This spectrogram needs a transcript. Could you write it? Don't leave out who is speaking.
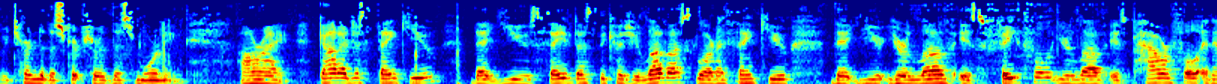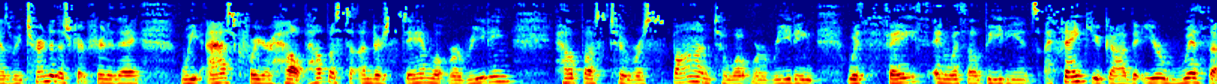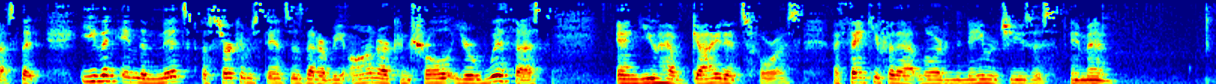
Speaker 1: We turn to the scripture this morning. All right. God, I just thank you that you saved us because you love us. Lord, I thank you that you, your love is faithful, your love is powerful. And as we turn to the scripture today, we ask for your help. Help us to understand what we're reading. Help us to respond to what we're reading with faith and with obedience. I thank you, God, that you're with us, that even in the midst of circumstances that are beyond our control, you're with us and you have guidance for us. I thank you for that, Lord, in the name of Jesus. Amen.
